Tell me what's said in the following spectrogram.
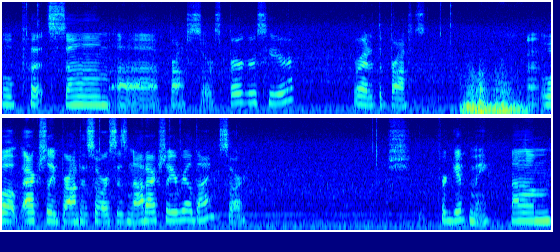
We'll put some uh, Brontosaurus burgers here, right at the Brontos. Uh, well, actually, Brontosaurus is not actually a real dinosaur. Sh forgive me. Um,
